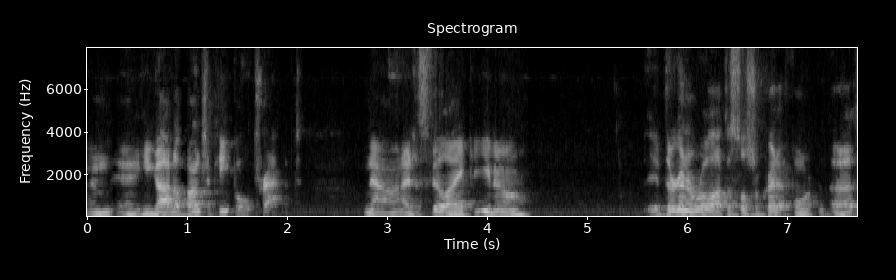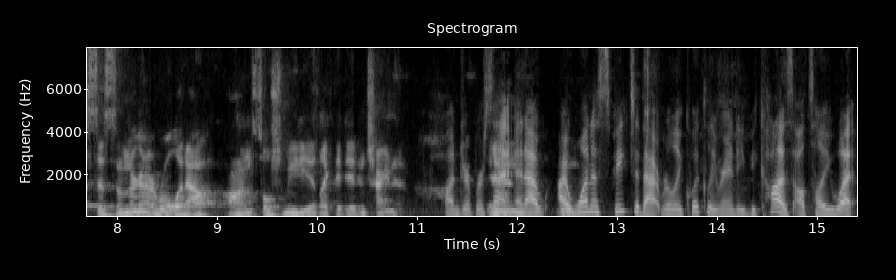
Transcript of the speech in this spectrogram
and and he got a bunch of people trapped now. And I just feel like you know, if they're going to roll out the social credit form, uh, system, they're going to roll it out on social media like they did in China. Hundred percent. And And- I I mm. want to speak to that really quickly, Randy, because I'll tell you what,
